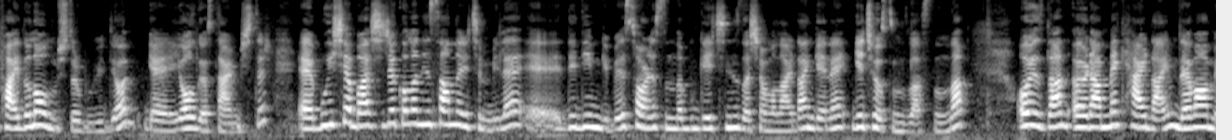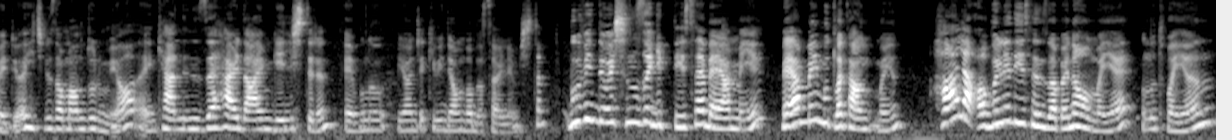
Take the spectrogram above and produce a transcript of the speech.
faydalı olmuştur bu video. E, yol göstermiştir. E, bu işe başlayacak olan insanlar için bile e, dediğim gibi sonrasında bu geçtiğiniz aşamalardan gene geçiyorsunuz aslında. O yüzden öğrenmek her daim devam ediyor. Hiçbir zaman durmuyor. E, Kendinizi her daim geliştirin. E, Bunu bir önceki videomda da söylemiştim. Bu video hoşunuza gittiyse beğenmeyi, beğenmeyi mutlaka unutmayın. Hala abone değilseniz abone olmayı unutmayın.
